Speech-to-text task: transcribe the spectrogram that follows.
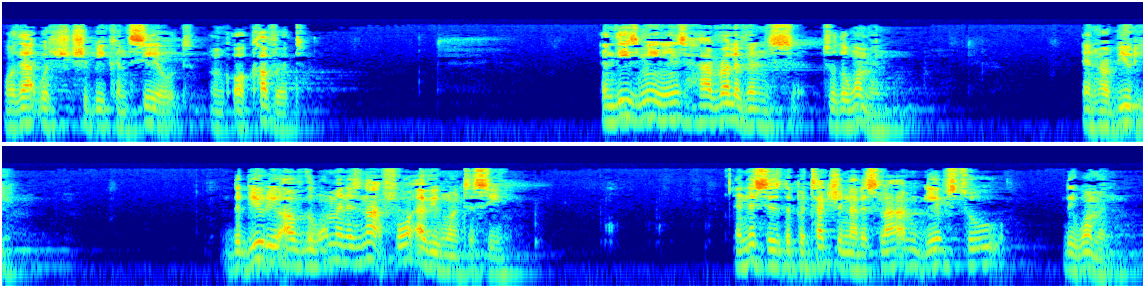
or that which should be concealed or covered. And these meanings have relevance to the woman and her beauty. The beauty of the woman is not for everyone to see. And this is the protection that Islam gives to the woman.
